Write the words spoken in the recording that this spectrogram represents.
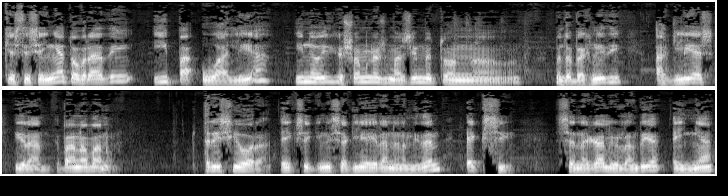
Και στις 9 το βράδυ είπα Ουαλία είναι ο ίδιος όμιλος μαζί με τον, ε, με το παιχνίδι Αγγλία-Ιράν. Επαναλαμβάνω. 3 η ώρα έχει ξεκινήσει Αγγλία-Ιράν 1-0. 6 Σενεγάλη-Ολλανδία. 9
